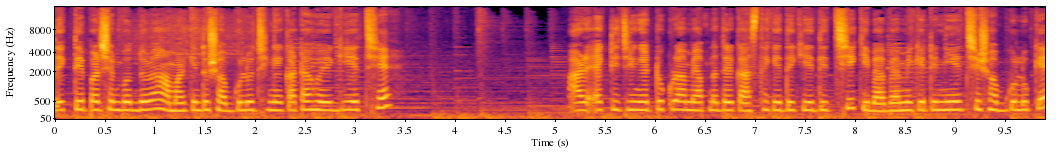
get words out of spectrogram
দেখতেই পারছেন বন্ধুরা, আমার কিন্তু সবগুলো ঝিঙে কাটা হয়ে গিয়েছে। আর একটি ঝিঙের টুকরো আমি আপনাদের কাছ থেকে দেখিয়ে দিচ্ছি, কীভাবে আমি কেটে নিয়েছি সবগুলোকে।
